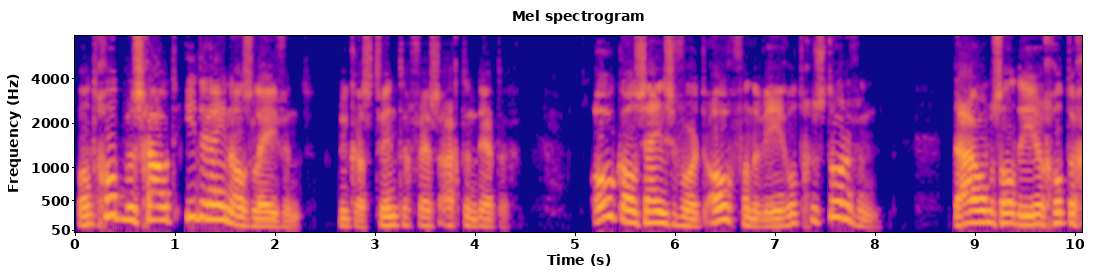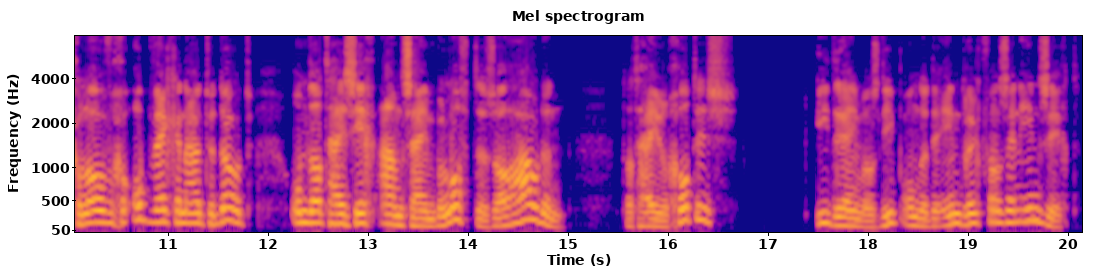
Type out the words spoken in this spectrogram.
Want God beschouwt iedereen als levend. Lucas 20, vers 38. Ook al zijn ze voor het oog van de wereld gestorven. Daarom zal de Heer God de gelovigen opwekken uit de dood, omdat hij zich aan zijn belofte zal houden, dat hij hun God is. Iedereen was diep onder de indruk van zijn inzicht,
